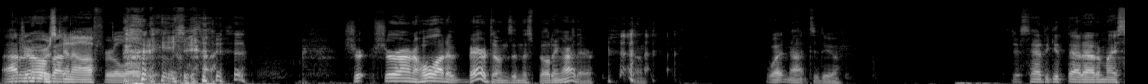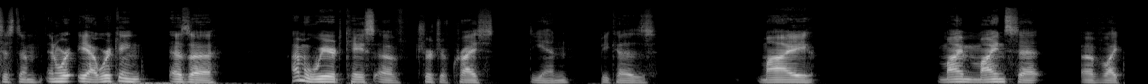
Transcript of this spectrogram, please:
I don't know Drummers about. kind of offer a little. Sure, sure aren't a whole lot of baritones in this building, are there? So, what not to do? Just had to get that out of my system, and we're yeah working as a. I'm a weird case of Church of Christian because my my mindset of like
